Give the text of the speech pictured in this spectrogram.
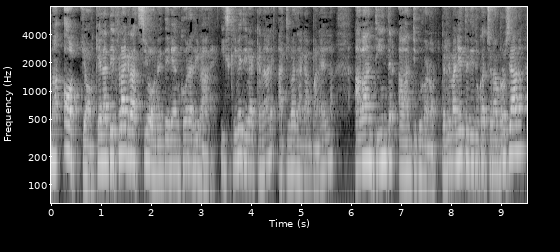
Ma occhio che la deflagrazione deve ancora arrivare. Iscrivetevi al canale, attivate la campanella. Avanti Inter, avanti Curva Nord. Per le magliette di Educazione Ambrosiana,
